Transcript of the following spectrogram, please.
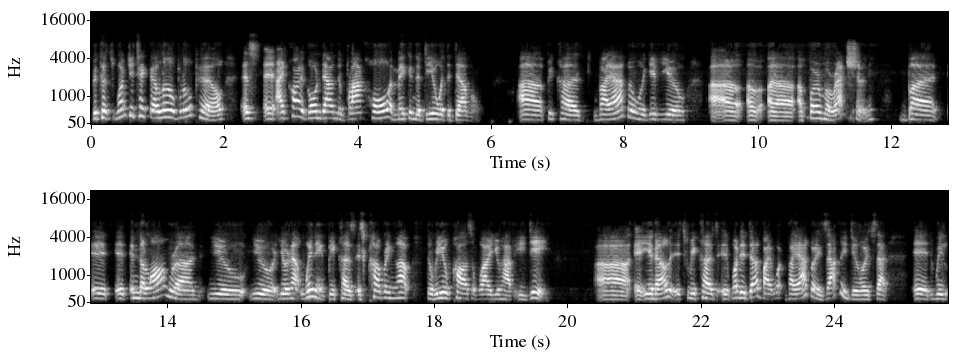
Because once you take that little blue pill, it's I call it going down the black hole and making the deal with the devil. Uh, because Viagra will give you a, a, a, a firm erection, but it, it, in the long run you you you're not winning because it's covering up the real cause of why you have ED. Uh, you know, it's because it, what it does by what Viagra exactly do is that it re,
